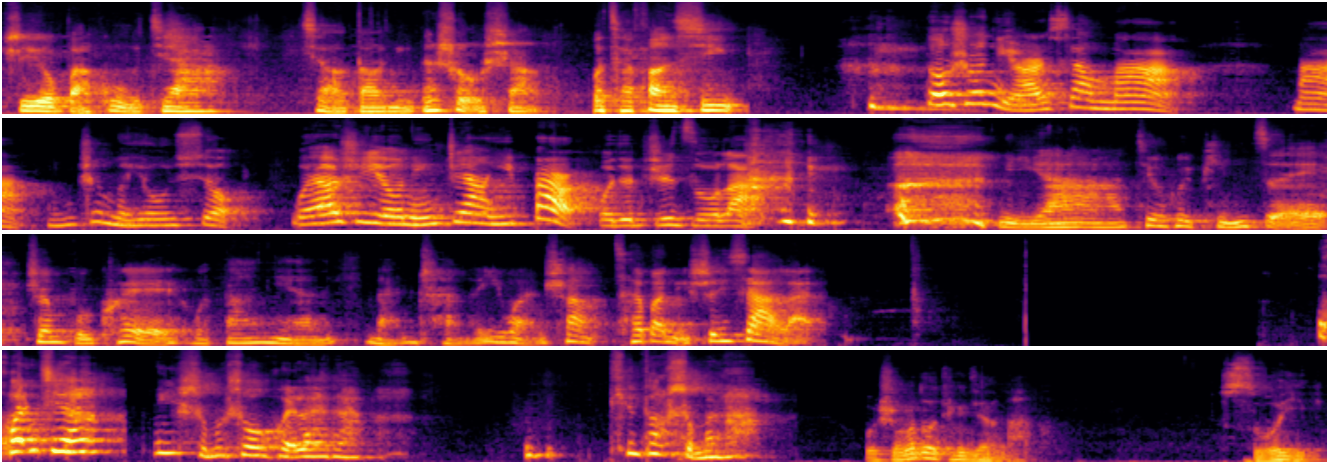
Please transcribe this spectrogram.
只有把顾家交到你的手上，我才放心。都说女儿像妈，妈您这么优秀，我要是有您这样一半儿，我就知足了。你呀，就会贫嘴，真不愧我当年难产了一晚上才把你生下来。环姐，你什么时候回来的？听到什么了？我什么都听见了。所以，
